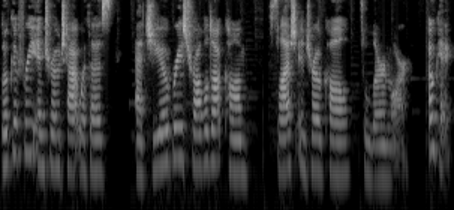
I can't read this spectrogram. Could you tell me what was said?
book a free intro chat with us at geobreezetravel.com slash intro call to learn more. Okay,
